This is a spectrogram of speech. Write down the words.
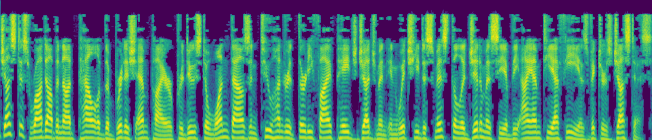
Justice Radhabinod Pal of the British Empire produced a 1,235-page judgment in which he dismissed the legitimacy of the IMTFE as victor's justice.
